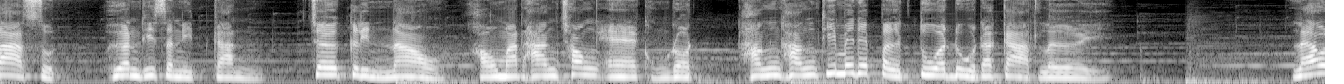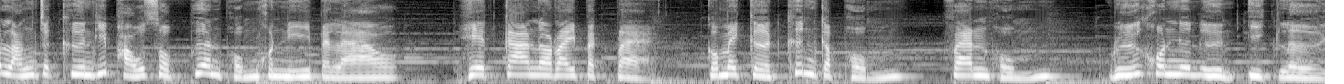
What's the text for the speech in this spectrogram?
ล่าสุดเพื่อนที่สนิทกัน เจอกลิ่นเน่าเข้ามาทางช่องแอร์ของรถ ทั้งทั้งที่ไม่ได้เปิดตัวดูดอากาศเลย แล้วหลังจากคืนที่เผาศพเพื่อนผมคนนี้ไปแล้ว เหตุการณ์อะไรแปลกๆ ก็ไม่เกิดขึ้นกับผม แฟนผม หรือคนอื่นๆอีกเลย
